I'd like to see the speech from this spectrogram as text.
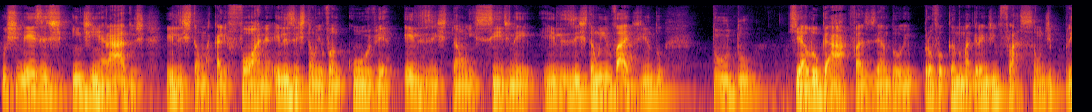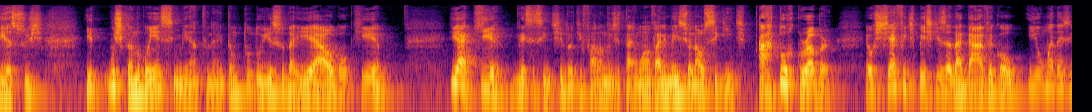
Os chineses endinheirados, eles estão na Califórnia, eles estão em Vancouver, eles estão em Sydney, eles estão invadindo tudo que é lugar, fazendo, provocando uma grande inflação de preços e buscando conhecimento, né? Então tudo isso daí é algo que e aqui, nesse sentido aqui falando de Taiwan, vale mencionar o seguinte: Arthur Gruber é o chefe de pesquisa da Gavico e uma das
